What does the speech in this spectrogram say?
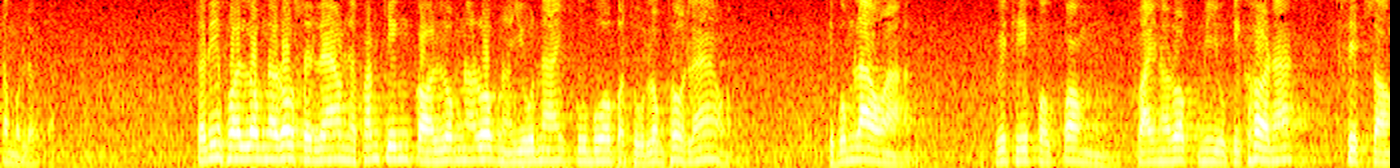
ทั้งหมดเลยครับตอนนี้พอลงนรกเสร็จแล้วเนี่ยความจริงก่อนลงนรกเนี่ยอยู่ในกูโบก็ถูกลงโทษแล้ว ที่ผมเล่าอะวิธีปกป้องไฟนรกมีอยู่กี่ข้อนะสิบสอง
